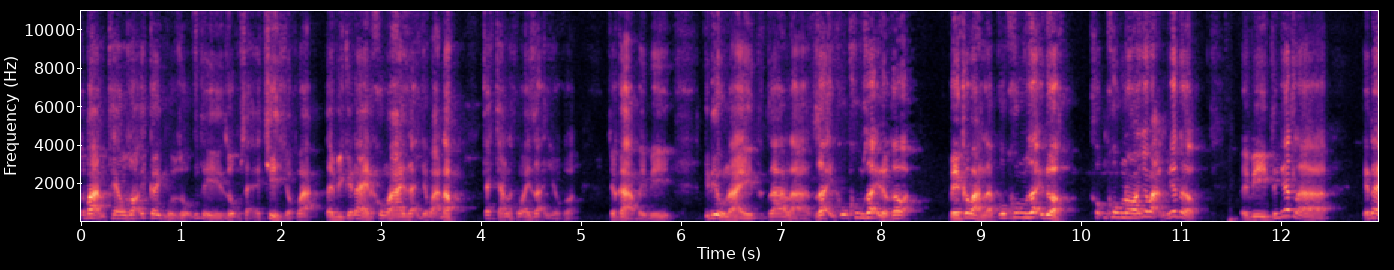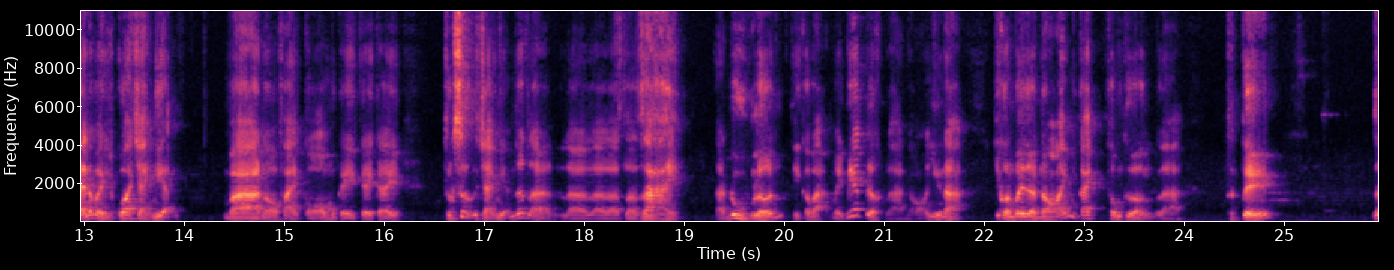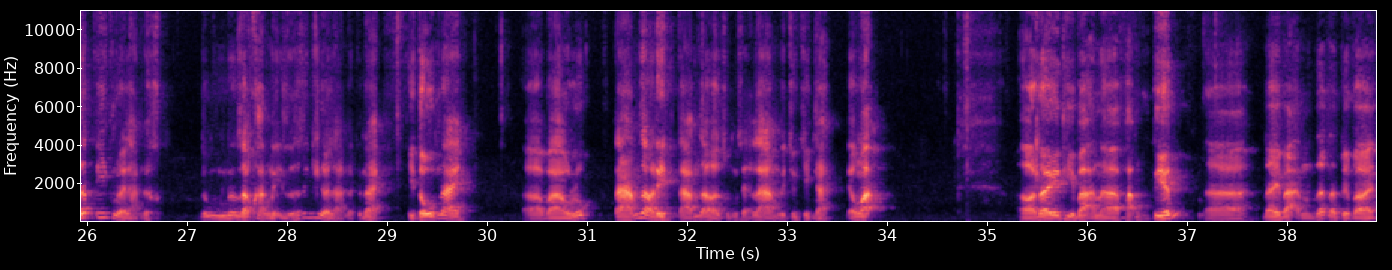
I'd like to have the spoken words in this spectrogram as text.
các bạn theo dõi kênh của Dũng thì Dũng sẽ chỉ cho các bạn tại vì cái này không ai dạy cho bạn đâu chắc chắn là không ai dạy cho các bạn cho cả bởi vì cái điều này thực ra là dạy cũng không dạy được các bạn về các bạn là cũng không dạy được không không nói cho bạn biết được. Bởi vì thứ nhất là cái này nó phải qua trải nghiệm và nó phải có một cái cái cái thực sự trải nghiệm rất là là là, là, là dài là đủ lớn thì các bạn mới biết được là nó như nào. Chứ còn bây giờ nói một cách thông thường là thực tế rất ít người làm được. Dũng dám khẳng định rất ít người làm được cái này. Thì tối hôm nay ờ, vào lúc 8 giờ đi 8 giờ chúng sẽ làm cái chương trình này đúng không ạ? Ở đây thì bạn à, Phạm Quốc Tiến à, đây bạn rất là tuyệt vời.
